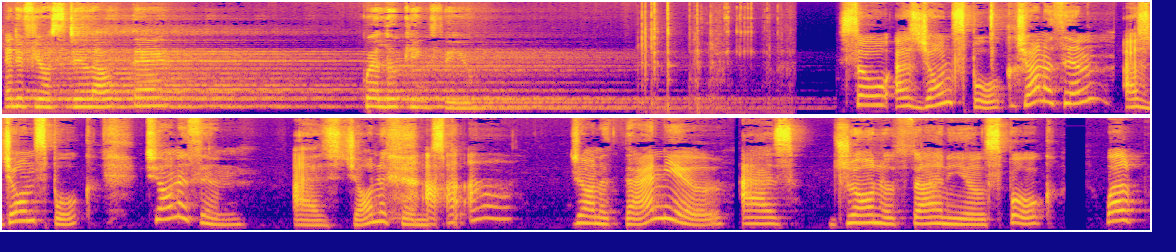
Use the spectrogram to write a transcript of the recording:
And if you're still out there, we're looking for you. So, as John spoke, Jonathan? as John spoke, Jonathan. as Jonathan Ah, spoke, ah, ah. Jonathaniel. as Jonathaniel spoke, well,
